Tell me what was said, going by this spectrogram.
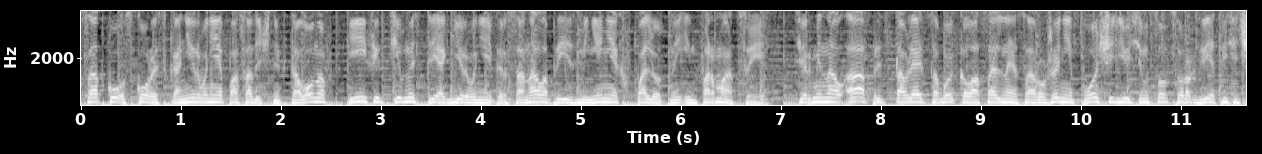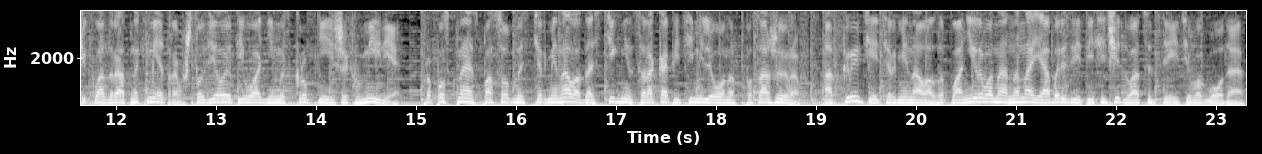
посадку, скорость сканирования посадочных талонов и эффективность реагирования персонала при изменениях в полетной информации. Терминал А представляет собой колоссальное сооружение площадью 742 тысячи квадратных метров, что делает его одним из крупнейших в мире. Пропускная способность терминала достигнет 45 миллионов пассажиров. Открытие терминала запланировано на ноябрь 2023 года.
